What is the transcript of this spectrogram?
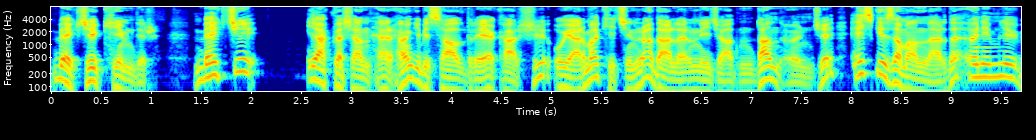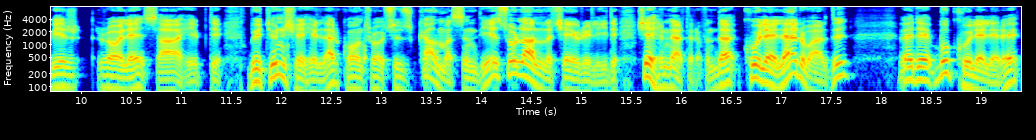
Bekçi kimdir? Bekçi yaklaşan herhangi bir saldırıya karşı uyarmak için radarların icadından önce eski zamanlarda önemli bir role sahipti. Bütün şehirler kontrolsüz kalmasın diye surlarla çevriliydi. Şehrin her tarafında kuleler vardı ve de bu kulelere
